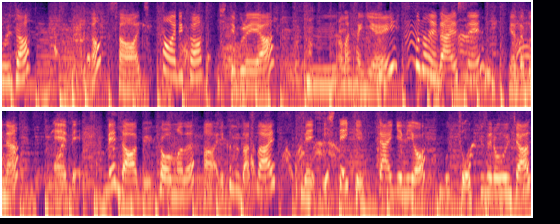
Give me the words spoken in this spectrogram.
burada? Ah, saat. Harika. İşte buraya. Hmm, ama hayır. Buna ne dersin? Ya da buna? Evet. Ve daha büyük olmalı. Harika dudaklar. Ve işte kirpikler geliyor. Bu çok güzel olacak.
